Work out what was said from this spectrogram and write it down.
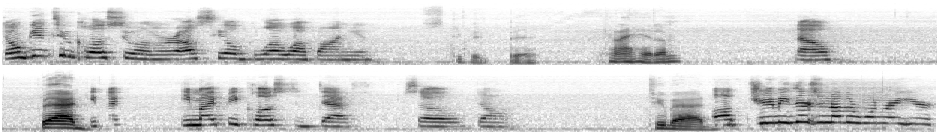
Don't get too close to him or else he'll blow up on you. Stupid bit. Can I hit him? No. Bad. He might, be close to death, so don't. Too bad. Oh, Jimmy, there's another one right here.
